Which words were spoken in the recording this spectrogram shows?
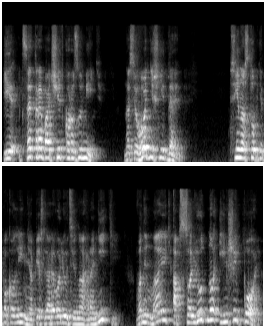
І це треба чітко розуміти. На сьогоднішній день всі наступні покоління після революції на граніті вони мають абсолютно інший погляд.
